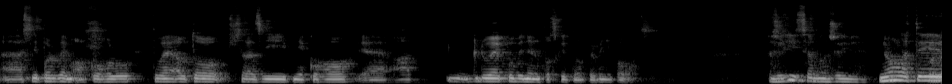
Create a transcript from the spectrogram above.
A si pod vlivem alkoholu tvoje auto srazí někoho je, a kdo je povinen poskytnout první pomoc? Řidič samozřejmě. No ale ty,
